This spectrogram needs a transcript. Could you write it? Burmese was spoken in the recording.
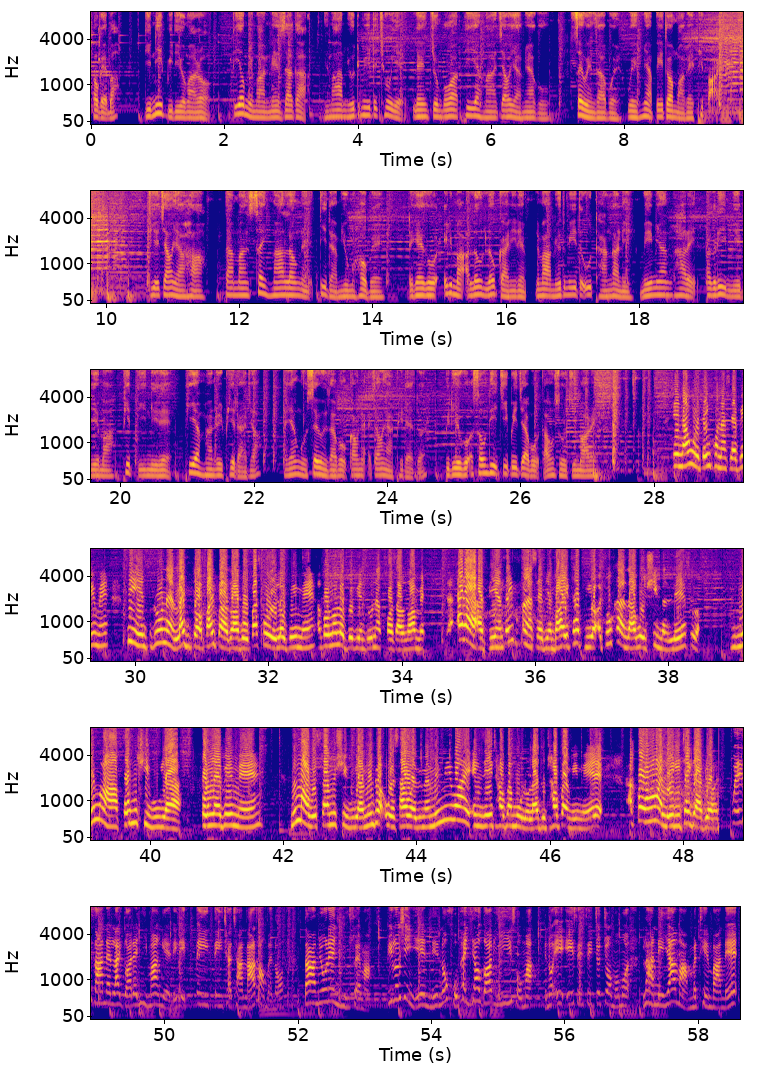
ဟုတ်ကဲ့ပါဒီနေ့ဗီဒီယိုမှာတော့တရုတ်မြန်မာနယ်စပ်ကမြန်မာမျိုးသမီးတချို့ရဲ့လိန်ကျုံဘဝဖြစ်ရမှာအကြောင်းအရာများကိုစိတ်ဝင်စားပွဲဝေမျှပေးသွားမှာပဲဖြစ်ပါတယ်။ဒီအကြောင်းအရာဟာတာမန်စိတ်မှားလုံးနဲ့တည်တာမျိုးမဟုတ်ပဲ တကယ်ကိုအဲ့ဒီမှာအလုံးလောက်ကိုင်းနေတဲ့မြမအမျိုးသမီးတဦးထံကနေမေးမြန်းထားတဲ့ပဂတိမြေပြေမှာဖြစ်တည်နေတဲ့ဖြစ်ရမှန်တွေဖြစ်တာကြောင့်အရင်ကိုစိတ်ဝင်စားဖို့ကောင်းတဲ့အကြောင်းအရာဖြစ်တဲ့အတွက်ဗီဒီယိုကိုအဆုံးထိကြည့်ပေးကြဖို့တောင်းဆိုချင်ပါတယ်တင်နောက်ငွေသိန်း80ပေးမယ်ပြီးရင်သူတို့နဲ့ like တော့ fight ပါသွားဖို့ passport တွေလုပ်ပေးမယ်အကုန်လုံးလုပ်ပေးပြီးရင်သူတို့နဲ့ခေါ်ဆောင်သွားမယ်အဲ့ဒါအပြင်သိန်း80ပြင်ဘာတွေထပ်ပြီးတော့အကျိုးခံစားဖို့ရှိမလဲဆိုတော့မင်းမဖုန်းမရှိဘူးလားဖုန်းလဲပေးမယ် မင်းမဝယ်စားမရှိဘူးလားမင်းတို့ဝယ်စားဝယ်ပေးမယ်မင်းမိဘရဲ့အိမ်ကြီးထောက်ပံ့ဖို့လို့လားသူထောက်ပံ့ပေးမယ်တဲ့အကောင်လုံးက lady ကြိုက်တာပြောပွဲစားနဲ့လိုက်သွားတဲ့ညီမငယ်လေးတွေတေးတေးချာချာနားထောင်မယ်နော်။ဒါမျိုးနဲ့ညူဆွဲမှာပြီးလို့ရှိရင်နင်တို့ဟိုဖက်ရောက်သွားပြီဆိုမှနင်တို့အေးအေးဆေးဆေးကြော့ကြော့မော့မော့လာနေရမှာမထင်ပါနဲ့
